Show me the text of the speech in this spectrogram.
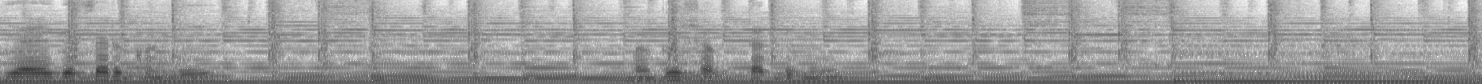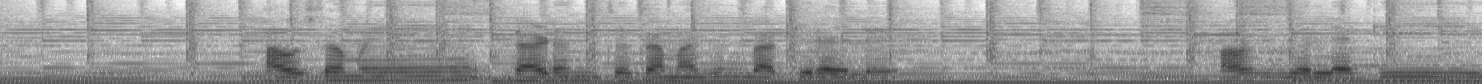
ही आहे घसरकुंडी बघू शकता तुम्ही? पावसामुळे गार्डनचं काम अजून बाकी राहिलंय. पाऊस गेला की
